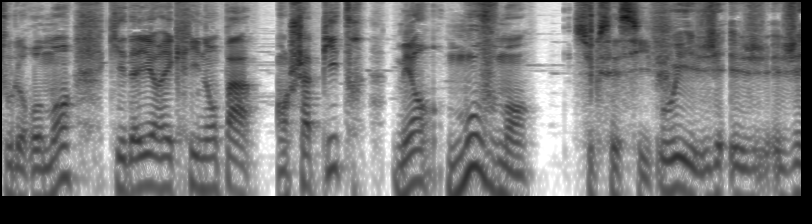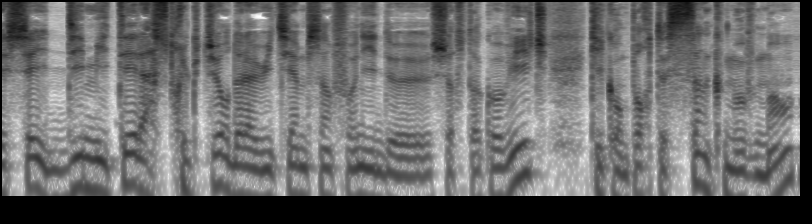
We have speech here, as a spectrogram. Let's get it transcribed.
tout le roman, qui est d'ailleurs écrit non pas en chapitres, mais en mouvements successifs. Oui, j'essaye d'imiter la structure de la huitième symphonie de Shostakovich, qui comporte cinq mouvements.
